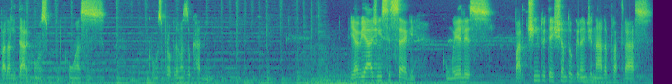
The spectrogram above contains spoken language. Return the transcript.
para lidar com os, com as, com os problemas do caminho. E a viagem se segue, com eles partindo e deixando o grande nada para trás,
